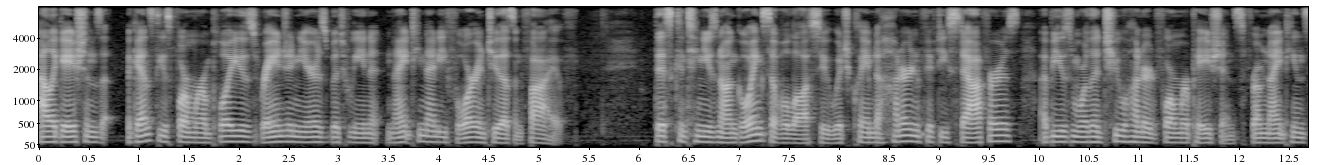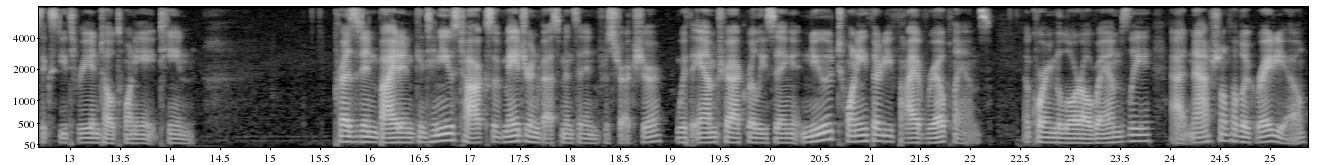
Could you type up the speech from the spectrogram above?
Allegations against these former employees range in years between 1994 and 2005. This continues an ongoing civil lawsuit which claimed 150 staffers abused more than 200 former patients from 1963 until 2018. President Biden continues talks of major investments in infrastructure, with Amtrak releasing new 2035 rail plans. According to Laurel Wamsley at National Public Radio,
